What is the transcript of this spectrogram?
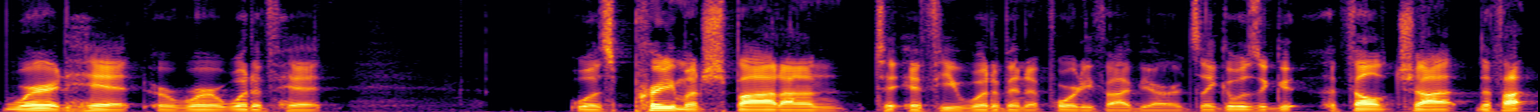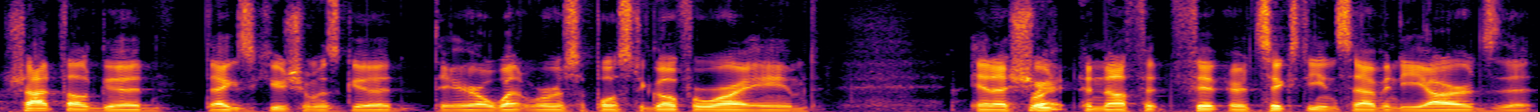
where it hit or where it would have hit was pretty much spot on to if he would have been at 45 yards. Like it was a good, it felt shot. The fo- shot felt good. The execution was good. The arrow went where it was supposed to go for where I aimed, and I shoot Right. enough at fit or at 60 and 70 yards that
